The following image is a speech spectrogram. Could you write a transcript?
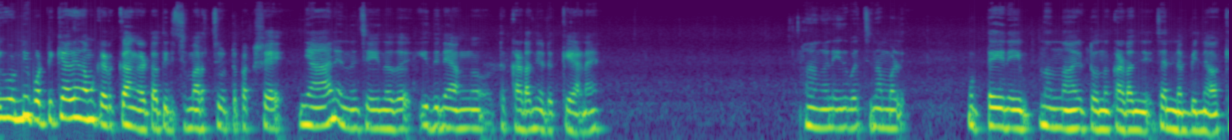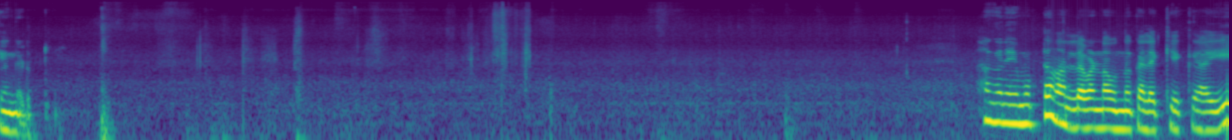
ഈ ഉണ്ണി പൊട്ടിക്കാതെ നമുക്ക് എടുക്കാം കേട്ടോ തിരിച്ച് മറിച്ചു വിട്ട്. പക്ഷേ ഞാൻ ഇന്ന് ചെയ്യുന്നത് ഇതിനെ അങ്ങോട്ട് കടഞ്ഞെടുക്കുകയാണേ. അങ്ങനെ ഇത് വെച്ച് നമ്മൾ മുട്ടേനെയും നന്നായിട്ടൊന്ന് കടഞ്ഞ് ചെന്നം പിന്നെ അങ്ങ് എടുത്തു. അങ്ങനെ മുട്ട നല്ലവണ്ണം ഒന്ന് കലക്കിയൊക്കെ ആയി.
